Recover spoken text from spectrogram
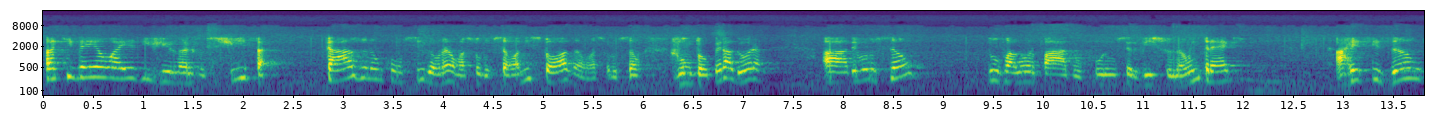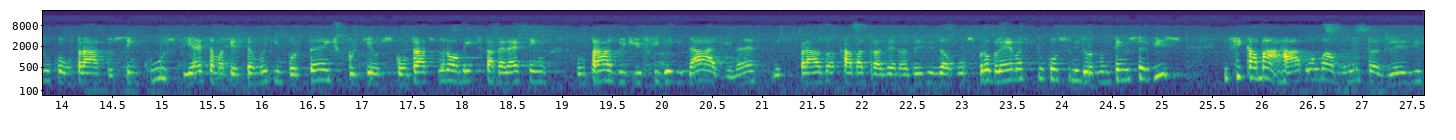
para que venham a exigir na justiça, caso não consigam né, uma solução amistosa, uma solução junto à operadora, a devolução do valor pago por um serviço não entregue, a rescisão do contrato sem custo, e essa é uma questão muito importante, porque os contratos normalmente estabelecem um prazo de fidelidade, né? Esse prazo acaba trazendo, às vezes, alguns problemas, porque o consumidor não tem o serviço e fica amarrado a uma multa, às vezes,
